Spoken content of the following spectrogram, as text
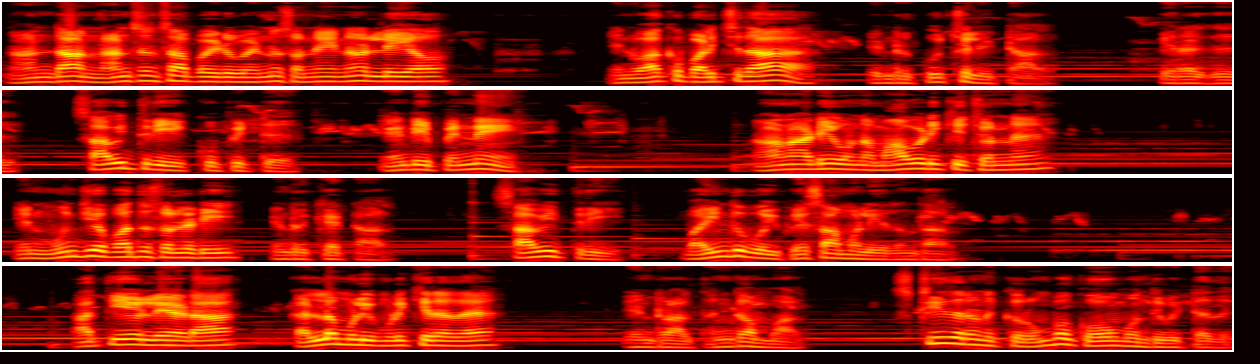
நான் தான் நான்சென்ஸாக போயிடுவேன்னு சொன்னேனோ இல்லையோ? என் வாக்கு பழிச்சுதா? என்று கூச்சலிட்டாள். பிறகு சாவித்திரியை கூப்பிட்டு ஏண்டி பெண்ணே நானாடி உன்னை மாவடிக்க சொன்னேன். என் மூஞ்சியை பார்த்து சொல்லடி என்று கேட்டாள். சாவித்திரி பயந்து போய் பேசாமல் இருந்தாள். பாத்தியோ இல்லையடா? கள்ளமொழி முழிக்கிறத? என்றாள் தங்கம்மாள். ஸ்ரீதரனுக்கு ரொம்ப கோபம் வந்துவிட்டது.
